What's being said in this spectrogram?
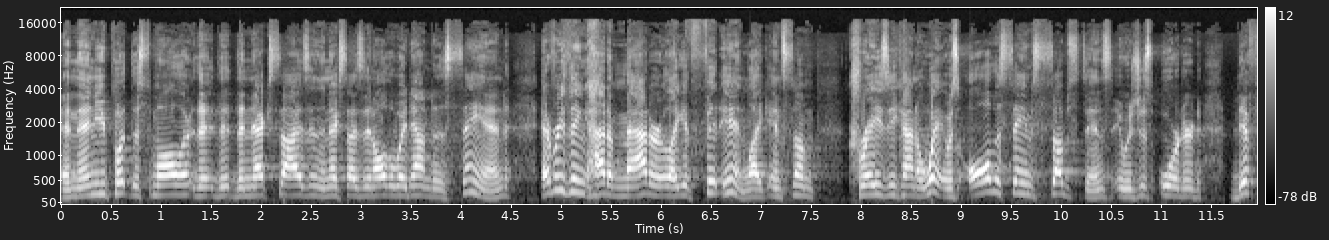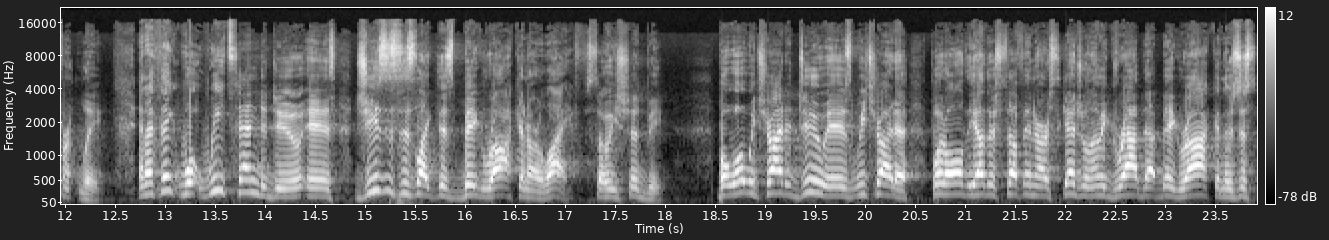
and then you put the smaller, the, the, the, next size in, the next size in, all the way down to the sand, everything had a matter, like it fit in, like in some crazy kind of way. It was all the same substance, it was just ordered differently. And I think what we tend to do is Jesus is like this big rock in our life, so he should be. But what we try to do is we try to put all the other stuff in our schedule, and then we grab that big rock, and there's just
